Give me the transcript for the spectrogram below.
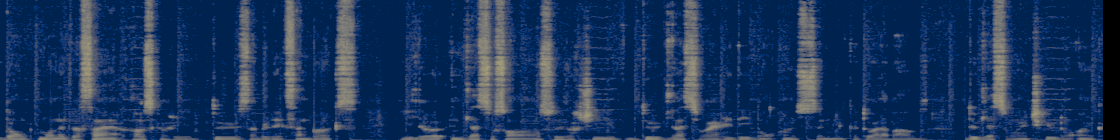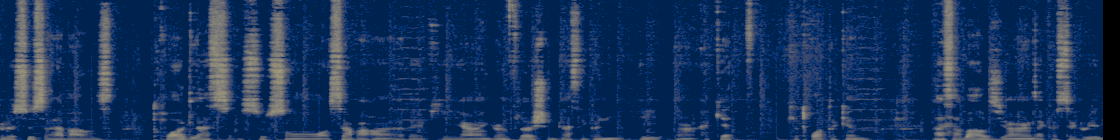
Donc mon adversaire a scoré deux Cyberdeck Sandbox. Il a une glace sur, son, ses archives, deux glaces sur RD, dont un sur Koto à la base, deux glaces sur HQ, dont un Colossus à la base, trois glaces sur son serveur 1 avec un Grand Flush, une glace inconnue et un Hackett qui a trois tokens. À sa base, il y a un Lacoste Grid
